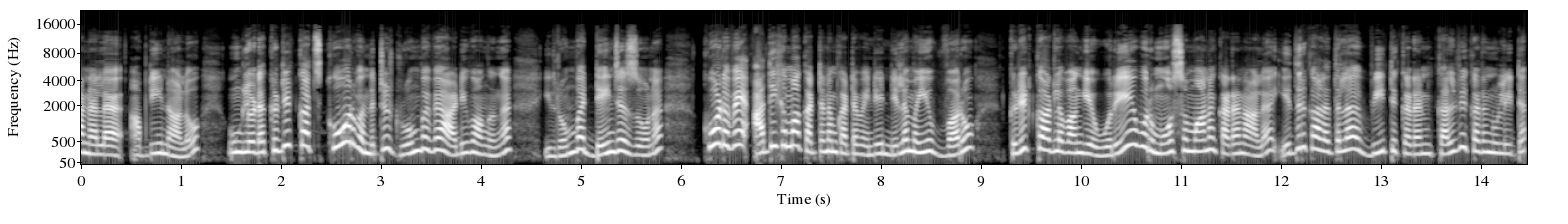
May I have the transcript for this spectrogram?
பண்ணலை அப்படின்னாலோ உங்களோட கிரெடிட் கார்டு ஸ்கோர் வந்துட்டு ரொம்பவே அடி வாங்குங்க இது ரொம்ப டேஞ்சர் ஜோனு கூடவே அதிகமாக கட்டணம் கட்ட வேண்டிய நிலைமையும் வரும். கிரெடிட் கார்டில் வாங்கிய ஒரே ஒரு மோசமான கடனால் எதிர்காலத்தில் வீட்டு கடன் கல்வி கடன் உள்ளிட்ட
